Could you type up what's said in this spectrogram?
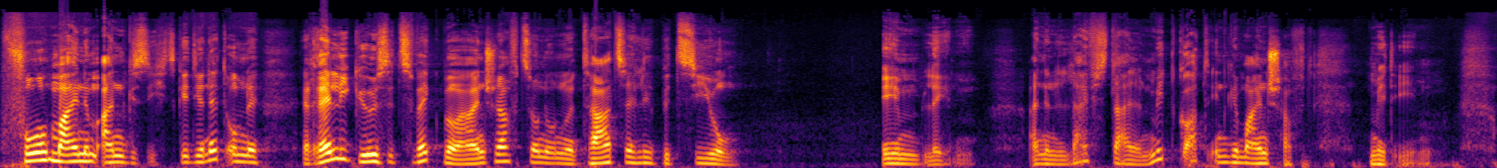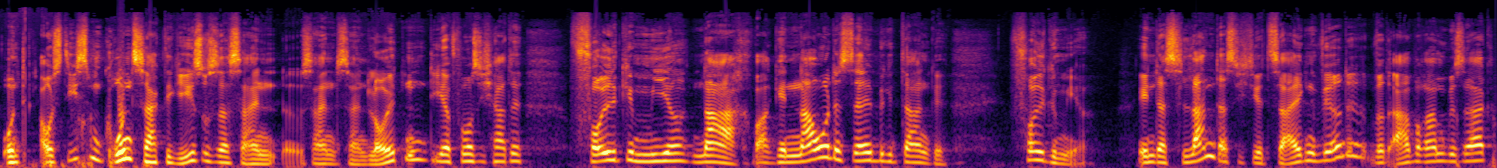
vor meinem Angesicht. Es geht hier nicht um eine religiöse Zweckgemeinschaft, sondern um eine tatsächliche Beziehung im Leben. Einen Lifestyle mit Gott in Gemeinschaft mit ihm. Und aus diesem Grund sagte Jesus seinen, seinen, seinen Leuten, die er vor sich hatte, folge mir nach. War genau dasselbe Gedanke. Folge mir. In das Land, das ich dir zeigen werde, wird Abraham gesagt,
